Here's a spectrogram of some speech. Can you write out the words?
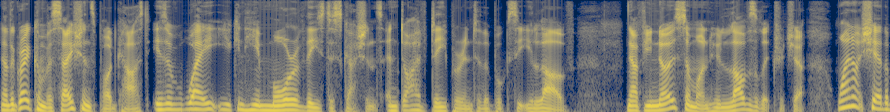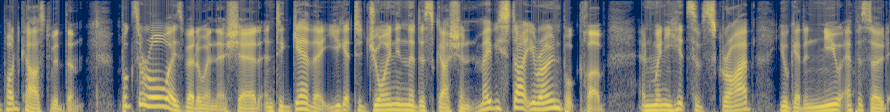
Now, the Great Conversations podcast is a way you can hear more of these discussions and dive deeper into the books that you love. Now, if you know someone who loves literature, why not share the podcast with them? Books are always better when they're shared, and together you get to join in the discussion. Maybe start your own book club, and when you hit subscribe, you'll get a new episode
